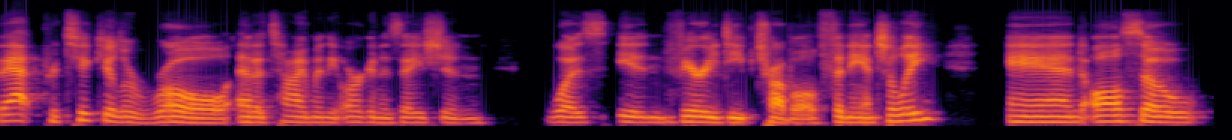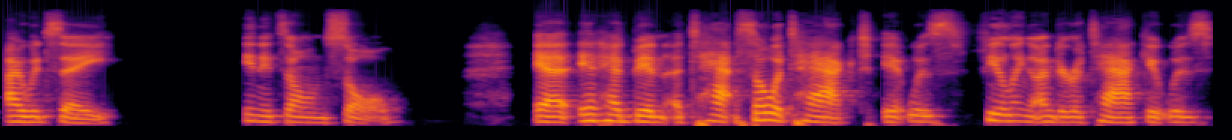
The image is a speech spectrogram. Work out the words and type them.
that particular role at a time when the organization was in very deep trouble financially and also i would say in its own soul it had been attacked so attacked it was feeling under attack it was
